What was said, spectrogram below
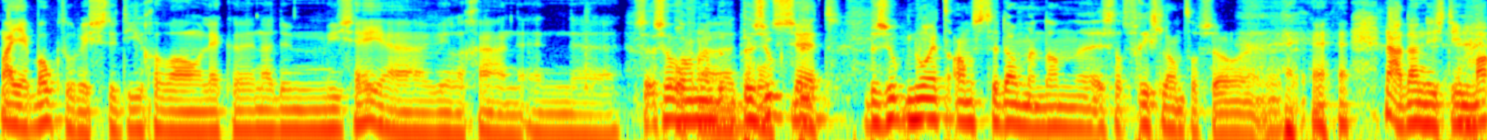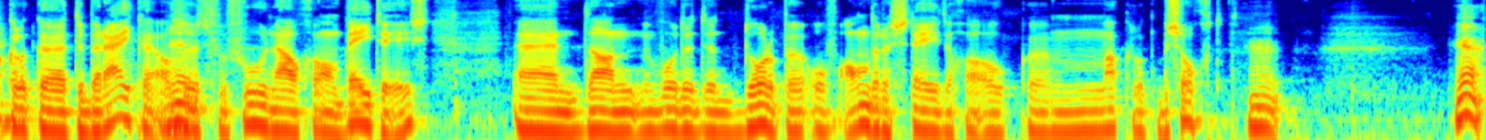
Maar je hebt ook toeristen die gewoon lekker naar de musea willen gaan. En, uh, zo, zo van een bezoek, be, bezoek Noord-Amsterdam en dan is dat Friesland of zo. nou, dan is die makkelijk te bereiken als het vervoer nou gewoon beter is. En dan worden de dorpen of andere steden ook uh, makkelijk bezocht. Ja. ja.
